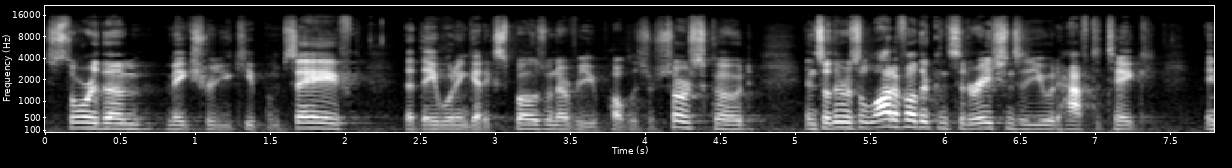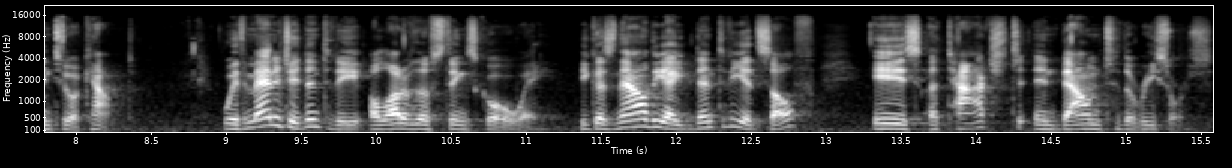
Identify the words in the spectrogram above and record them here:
store them, make sure you keep them safe, that they wouldn't get exposed whenever you publish your source code. And so there was a lot of other considerations that you would have to take into account. With managed identity, a lot of those things go away because now the identity itself is attached and bound to the resource.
